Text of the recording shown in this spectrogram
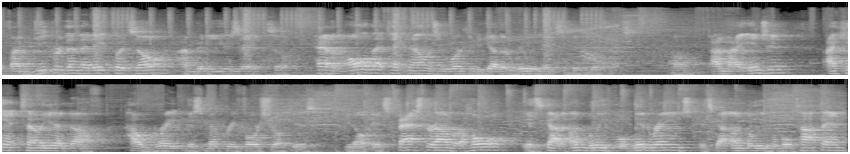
if I'm deeper than that eight foot zone, I'm gonna use it. So having all of that technology working together really makes a big difference. Um, on my engine, I can't tell you enough how great this Mercury four stroke is. You know, it's faster out of the hole, it's got unbelievable mid-range, it's got unbelievable top end,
